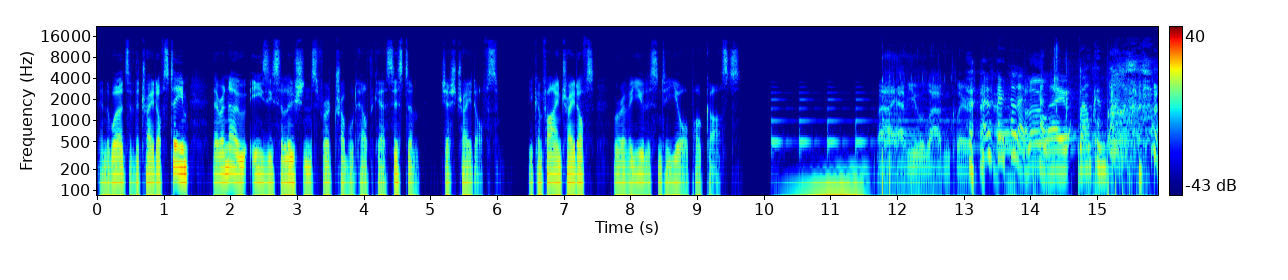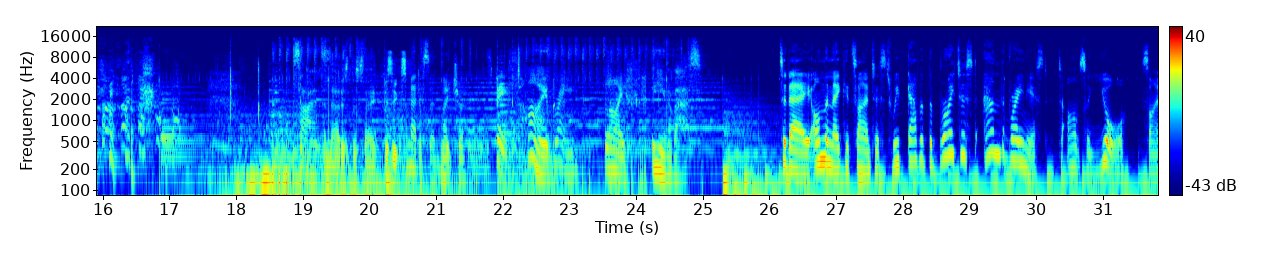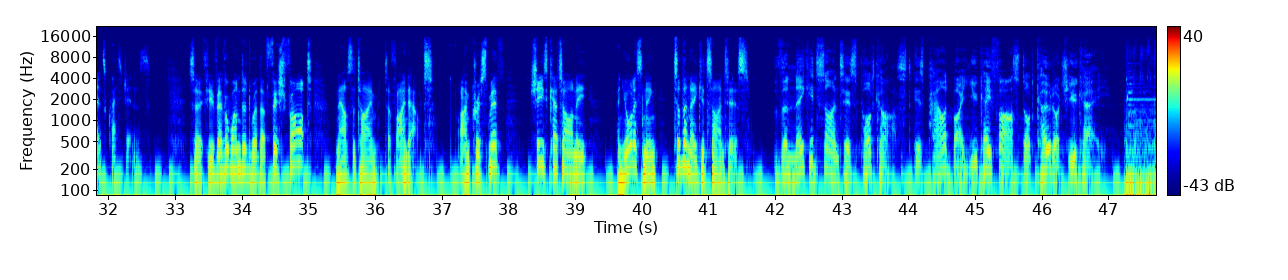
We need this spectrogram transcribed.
In the words of the Trade Offs team, there are no easy solutions for a troubled healthcare system, just trade offs. You can find Trade Offs wherever you listen to your podcasts. I have you loud and clear. Hello. Hello. Hello. Welcome. Science. And that is to say, Physics, Medicine. nature, Space. Time. brain. Life. The universe. Today on The Naked Scientists, we've gathered the brightest and the brainiest to answer your science questions. So if you've ever wondered whether fish fart, now's the time to find out. I'm Chris Smith, she's Kat Arney, and you're listening to The Naked Scientists. The Naked Scientists podcast is powered by ukfast.co.uk.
